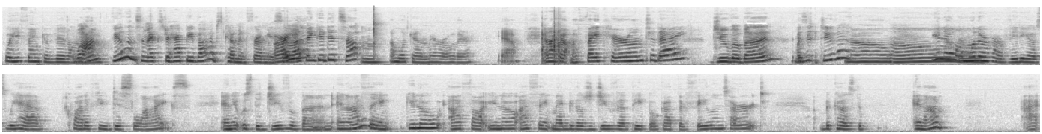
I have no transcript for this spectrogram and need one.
what do you think of it Well. I'm feeling some extra happy vibes coming from you, Are so I think it did something. I'm looking in the mirror over there. Yeah, and I got my fake hair on today. Juva Bun. Is it Juva? No, Oh. you know, on oh. one of our videos we have quite a few dislikes, and it was the Juva bun. And I think, you know, I thought, you know, I think maybe those Juva people got their feelings hurt because the, and I'm, I.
